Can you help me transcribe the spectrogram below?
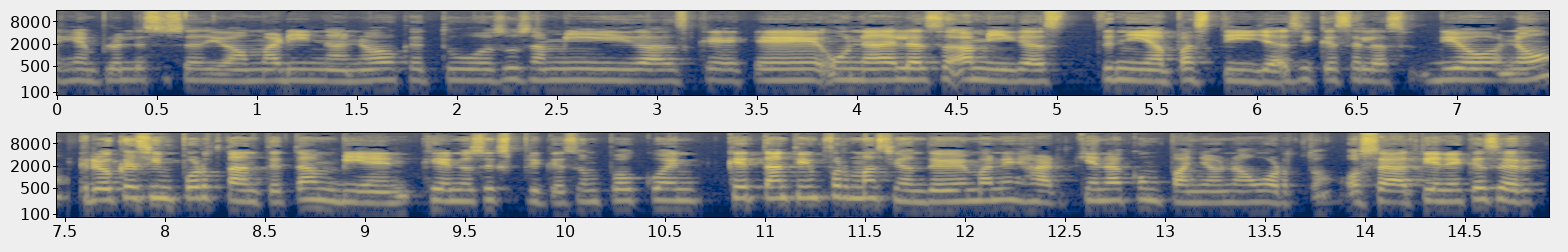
ejemplo, le sucedió a Marina, ¿no? Que tuvo sus amigas, que eh, una de las amigas tenía pastillas y que se las dio, ¿no? Creo que es importante también que nos expliques un poco en qué tanta información debe manejar quien acompaña un aborto. O sea, tiene que ser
